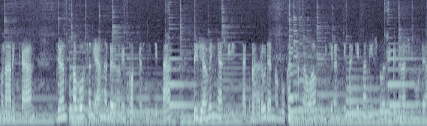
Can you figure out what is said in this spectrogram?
Menarik kan? Jangan pernah bosan ya ngedengerin podcast nih kita. Dijamin ngasih insight baru dan membuka cakrawala pemikiran kita-kita nih sebagai generasi muda.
